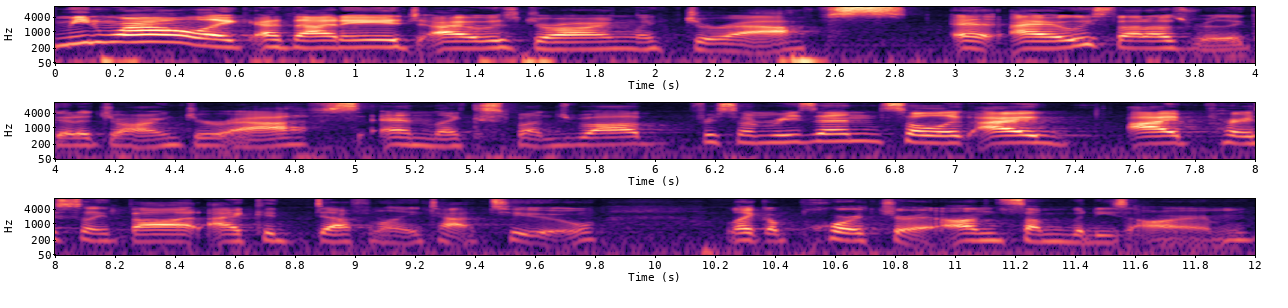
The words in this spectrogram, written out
Meanwhile, like at that age, I was drawing like giraffes, and I always thought I was really good at drawing giraffes and like SpongeBob for some reason. So like I I personally thought I could definitely tattoo like a portrait on somebody's arm.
